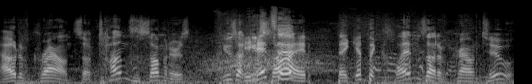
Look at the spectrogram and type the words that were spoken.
out of Crown. So tons of summoners use on He each hits it. They get the cleanse out of Crown, too.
